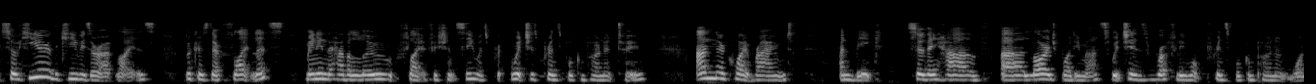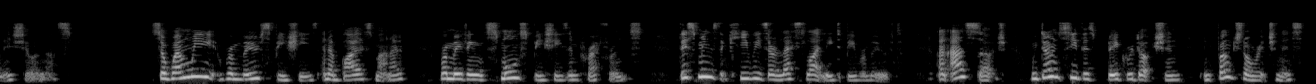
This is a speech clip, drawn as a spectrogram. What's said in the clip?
So here the kiwis are outliers because they're flightless, meaning they have a low flight efficiency, which is principal component 2, and they're quite round, and big. So they have a large body mass, which is roughly what principal component one is showing us. So when we remove species in a biased manner, removing small species in preference, this means that kiwis are less likely to be removed. And as such, we don't see this big reduction in functional richness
